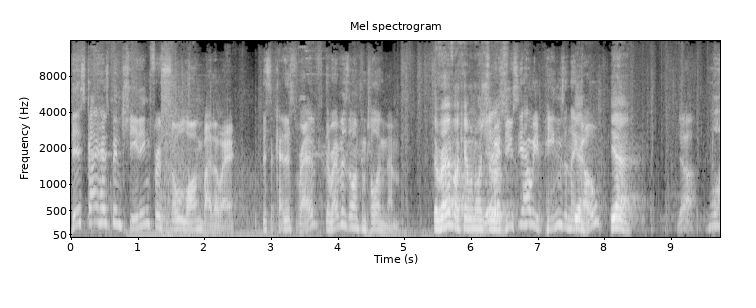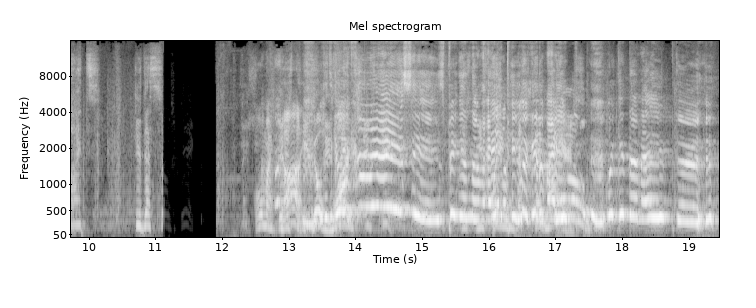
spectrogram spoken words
This guy has been cheating for so long, by the way. This this Rev, the Rev is the one controlling them. The Rev. I can't want to watch Yeah, the rev. do you see how he pings and they Yeah. go? Yeah. Yeah. What? Dude, that's so Oh my god. he's- Yo, he's what? going- crazy! He's pinging them he's playing aping. Look at them the ape. Look at them ape, dude.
